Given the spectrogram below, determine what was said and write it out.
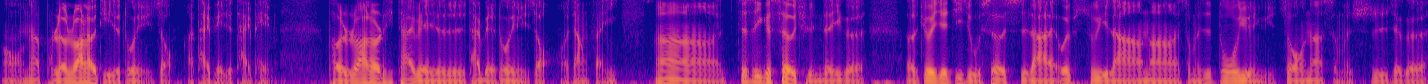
哦，那 Plurality 的多元宇宙啊，台北就台北嘛，Plurality 台北就是台北的多元宇宙哦，这样翻译。那这是一个社群的一个呃，就一些基础设施啦，Web three 啦，那什么是多元宇宙？那什么是这个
